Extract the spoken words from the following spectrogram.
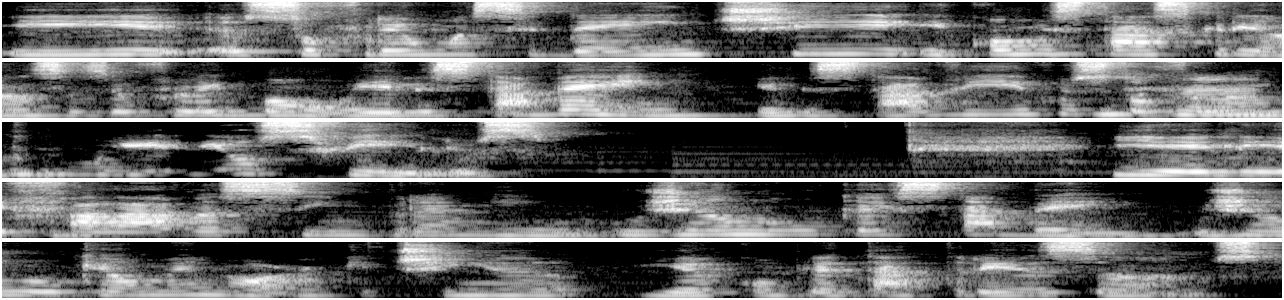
e sofreu um acidente e como está as crianças? Eu falei, bom, ele está bem, ele está vivo, estou uhum. falando com ele e os filhos. E ele falava assim para mim: o Gianluca está bem. O Gianluca é o menor, que tinha ia completar três anos.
